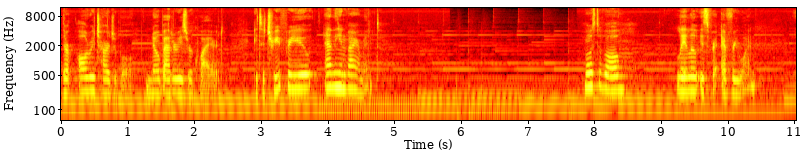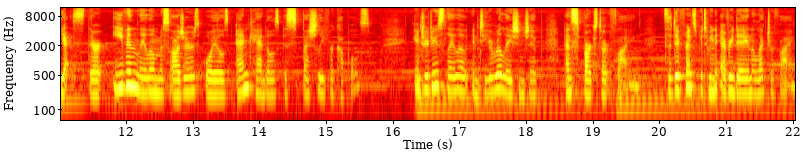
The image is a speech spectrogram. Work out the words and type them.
they're all rechargeable, no batteries required. It's a treat for you and the environment. Most of all, Lelo is for everyone. Yes, there are even Lelo massagers, oils, and candles especially for couples. Introduce Lelo into your relationship and sparks start flying. It's the difference between everyday and electrifying.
